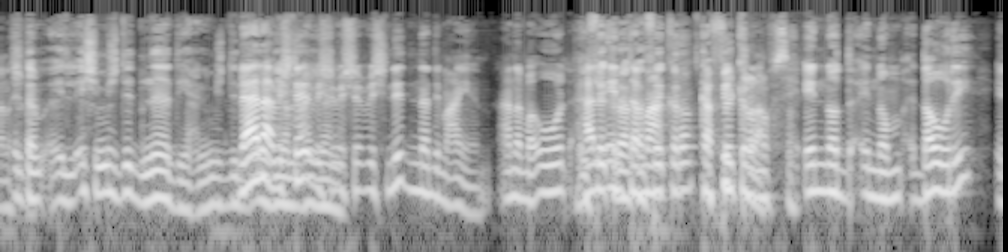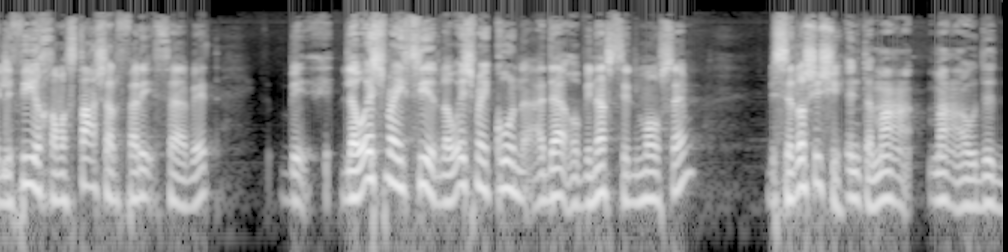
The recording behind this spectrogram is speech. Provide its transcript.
استنى أنت الإشي مش ضد نادي يعني مش ضد لا لا مش مش. مش مش ضد نادي معين. أنا بقول هل الفكرة أنت مع كفكرة؟ فكرة كفكرة نفسها. إنه إنه دوري اللي فيه 15 فريق ثابت ب... لو إيش ما يصير لو إيش ما يكون أداؤه بنفس الموسم بصيرلوش شيء أنت مع مع أو ضد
